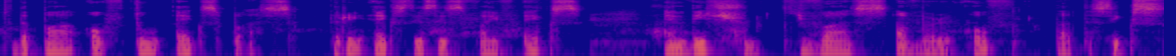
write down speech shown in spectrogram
to the power of 2x plus 3x. This is 5x. And this should give us a value of 36.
